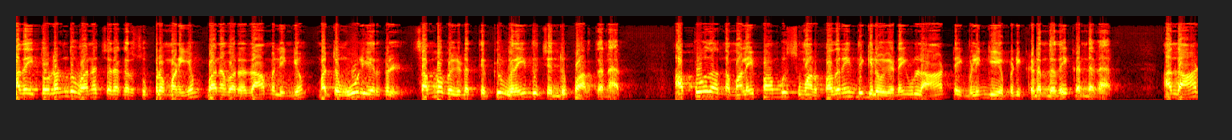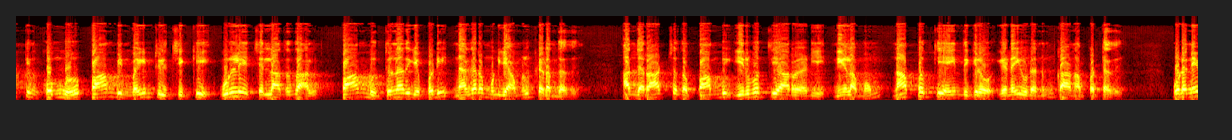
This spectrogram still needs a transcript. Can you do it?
அதைத் தொடர்ந்து வனச்சரகர் சுப்பிரமணியம் வனவர ராமலிங்கம் மற்றும் ஊழியர்கள் சம்பவ இடத்திற்கு விரைந்து சென்று பார்த்தனர். அப்போது அந்த மலைப்பாம்பு சுமார் பதினைந்து கிலோ எடையுள்ள ஆட்டை விழுங்கியபடி கிடந்ததை கண்டனர். அந்த ஆட்டின் கொம்பு பாம்பின் வயிற்றில் சிக்கி உள்ளே செல்லாததால் பாம்பு திணறியபடி நகர முடியாமல் கிடந்தது. அந்த ராட்சத பாம்பு இருபத்தி ஆறு அடி நீளமும் நாற்பத்தி ஐந்து கிலோ எடையுடனும் காணப்பட்டது. உடனே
